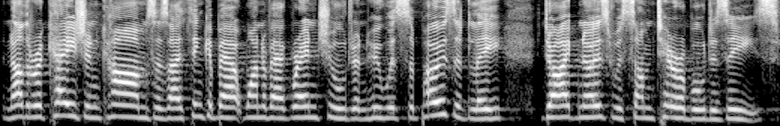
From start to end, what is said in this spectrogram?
Another occasion comes as I think about one of our grandchildren who was supposedly diagnosed with some terrible disease.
